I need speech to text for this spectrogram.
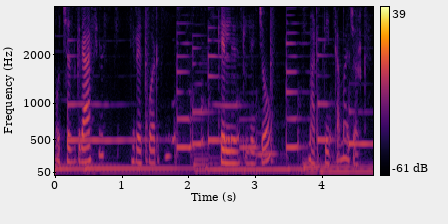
Muchas gracias y recuerden que les leyó Martica Mallorca.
